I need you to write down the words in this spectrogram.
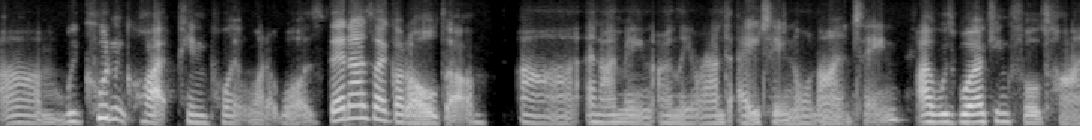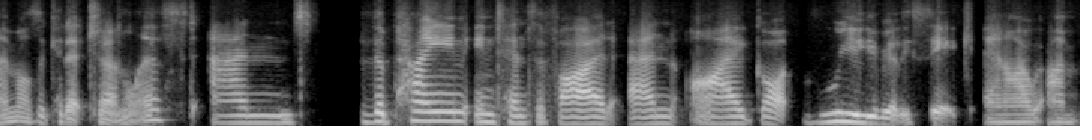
um, we couldn't quite pinpoint what it was. Then, as I got older, uh, and I mean only around 18 or 19. I was working full time, I was a cadet journalist, and the pain intensified, and I got really, really sick. And I, am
